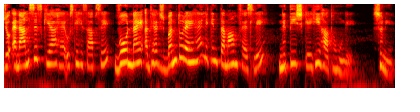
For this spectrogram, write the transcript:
जो एनालिसिस किया है, उसके हिसाब से वो नए अध्यक्ष बन तो रहे हैं, लेकिन तमाम फैसले नीतीश के ही हाथों होंगे। सुनिए।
